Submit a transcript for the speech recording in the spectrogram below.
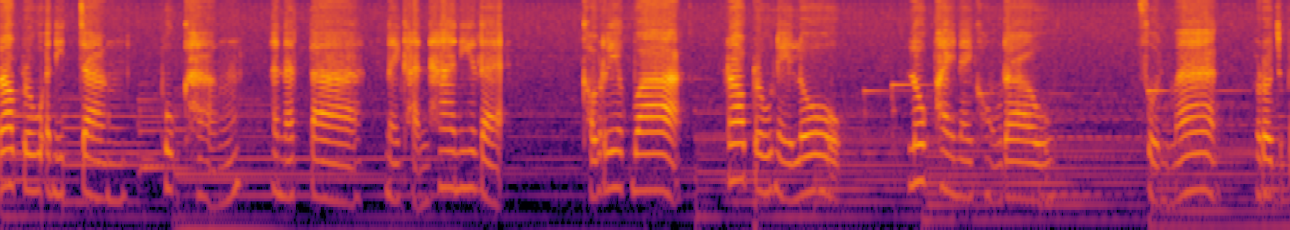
รอบรู้อนิจจัง ทุกขัง อนัตตา ในขันห้านี่แหละ เขาเรียกว่า รอบรู้ในโลก โลกภายในของเรา ส่วนมากเราจะไป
